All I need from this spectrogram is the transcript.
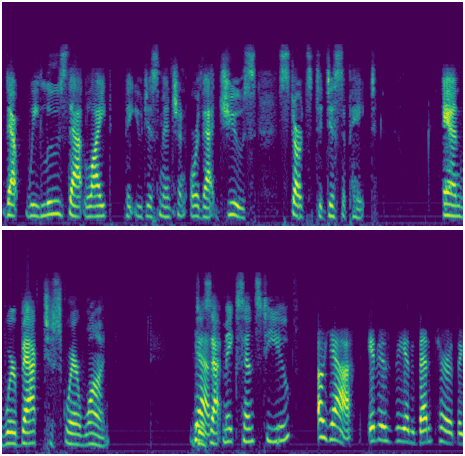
that we lose that light that you just mentioned or that juice starts to dissipate. And we're back to square one. Yes. Does that make sense to you? Oh, yeah. It is the inventor, the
